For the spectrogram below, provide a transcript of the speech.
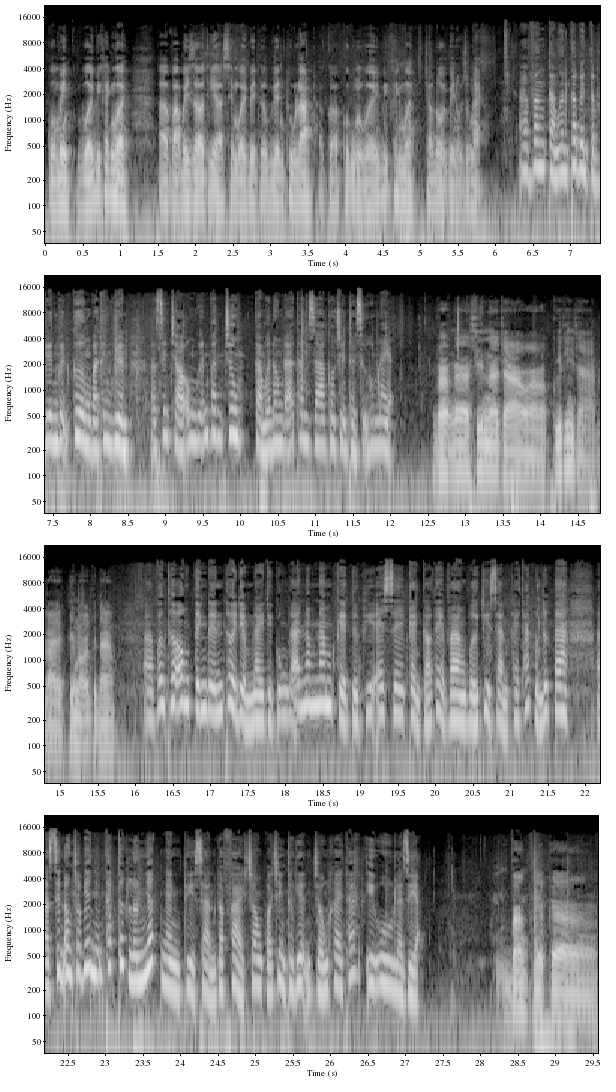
của mình với vị khách mời. À, và bây giờ thì xin mời biên tập viên Thu Lan cùng với vị khách mời trao đổi về nội dung này. À, vâng, cảm ơn các biên tập viên Nguyễn Cường và Thanh Huyền. À, xin chào ông Nguyễn Văn Trung, cảm ơn ông đã tham gia câu chuyện thời sự hôm nay ạ. Vâng, xin chào quý thính giả Đài Tiếng Nói Việt Nam. À, vâng thưa ông, tính đến thời điểm này thì cũng đã 5 năm kể từ khi EC cảnh cáo thẻ vàng với thủy sản khai thác của nước ta. À, xin ông cho biết những thách thức lớn nhất ngành thủy sản gặp phải trong quá trình thực hiện chống khai thác EU là gì ạ? Vâng, việc uh,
